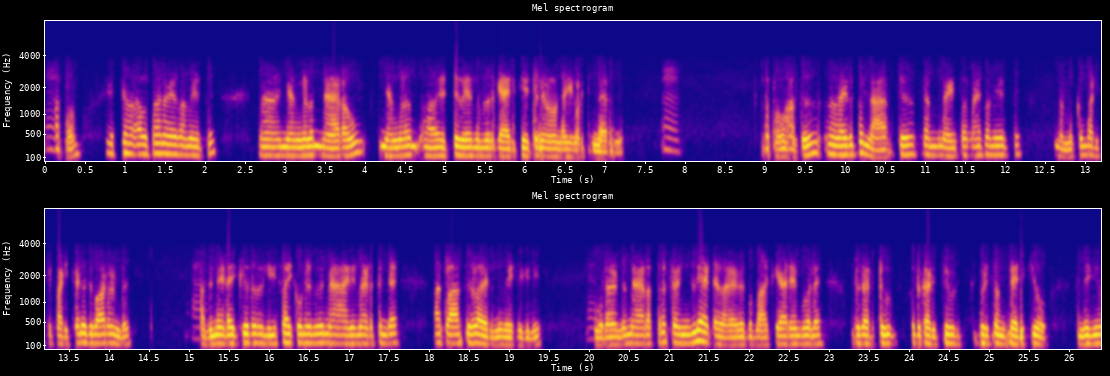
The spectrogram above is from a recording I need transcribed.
അപ്പം ഏറ്റവും അവസാനമായ സമയത്ത് ഞങ്ങളും നേറവും ഞങ്ങളും എട്ട് പേരും നമ്മളൊരു കാരിക്കേച്ചർ ഉണ്ടാക്കി കൊടുത്തിട്ടുണ്ടായിരുന്നു. അപ്പൊ അത് അതായത് ഇപ്പൊ ലാസ്റ്റ് നയൻത്ത് ആയ സമയത്ത് നമുക്കും പഠിക്ക പഠിക്കാൻ ഒരുപാടുണ്ട്. അതിനിടയ്ക്ക് ഒരു റിലീസ് ആയിക്കൊണ്ടിരുന്നത് ആനി മാഡത്തിന്റെ ആ ക്ലാസ്സുകളായിരുന്നു ബേസിക്കലി കൂടാണ്ട് മാഡം അത്ര ഫ്രണ്ട്ലി ആയിട്ടാണ്. അതായത് ഇപ്പൊ ബാക്കി ആരെയും പോലെ ഒരു കടുത്ത് ഒരു കടിച്ചു പിടിച്ച് സംസാരിക്കുകയോ അല്ലെങ്കിൽ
